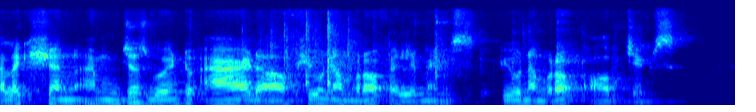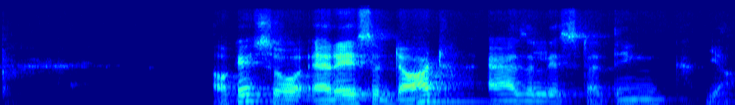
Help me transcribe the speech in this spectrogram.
collection, I'm just going to add a few number of elements, few number of objects. Okay, so arrays dot as a list, I think, yeah.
